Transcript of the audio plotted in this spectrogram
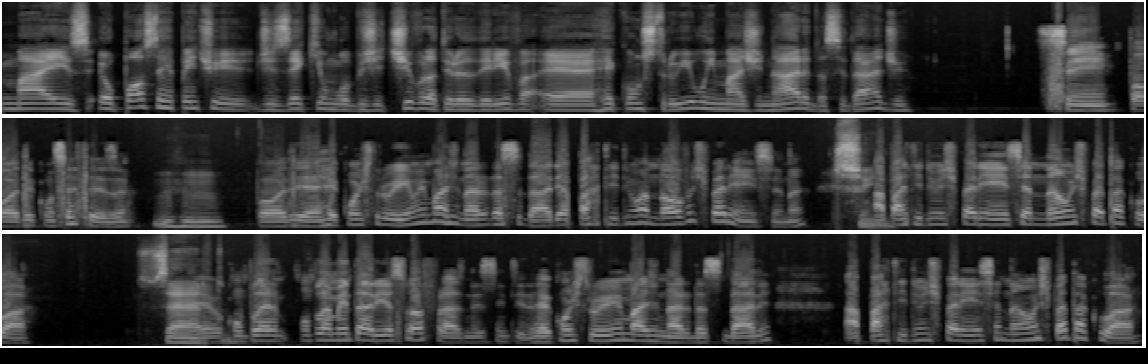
mas eu posso de repente dizer que um objetivo da teoria da deriva é reconstruir o imaginário da cidade? Sim, pode, com certeza. Uhum. Pode é, reconstruir um imaginário da cidade a partir de uma nova experiência, né? Sim. A partir de uma experiência não espetacular. Certo. Eu comple complementaria sua frase nesse sentido. Reconstruir o imaginário da cidade a partir de uma experiência não espetacular,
